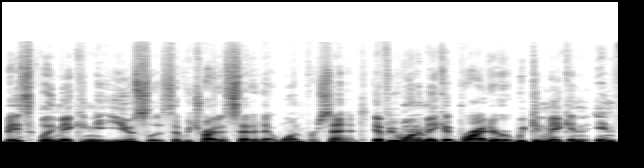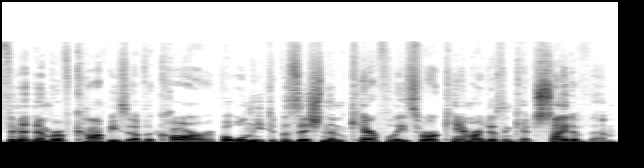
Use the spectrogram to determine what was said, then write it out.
basically making it useless if we try to set it at 1%. If we want to make it brighter, we can make an infinite number of copies of the car, but we'll need to position them carefully so our camera doesn't catch sight of them.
